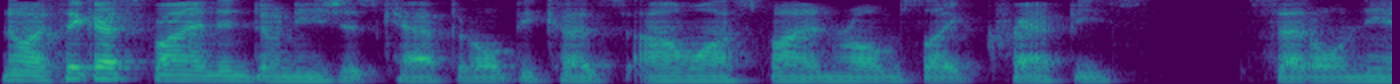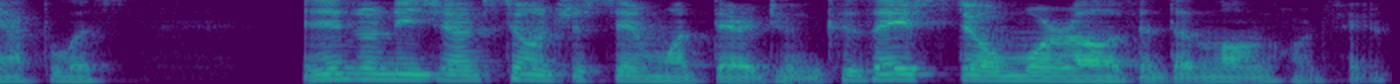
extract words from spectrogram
No, I think I spy on Indonesia's capital because I don't want to spy on Rome's like crappy settle Neapolis. In Indonesia, I'm still interested in what they're doing because they're still more relevant than Longhorn fan.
